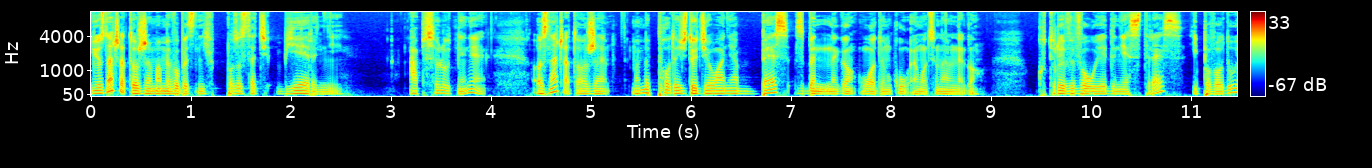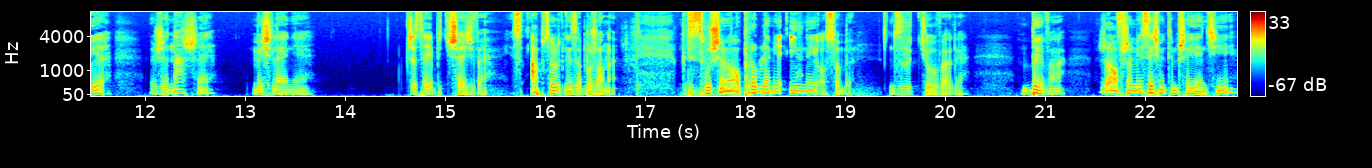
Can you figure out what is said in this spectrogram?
Nie oznacza to, że mamy wobec nich pozostać bierni. Absolutnie nie. Oznacza to, że mamy podejść do działania bez zbędnego ładunku emocjonalnego, który wywołuje jedynie stres i powoduje, że nasze myślenie przestaje być trzeźwe, jest absolutnie zaburzone. Gdy słyszymy o problemie innej osoby, zwróćcie uwagę, bywa, że owszem, jesteśmy tym przejęci,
